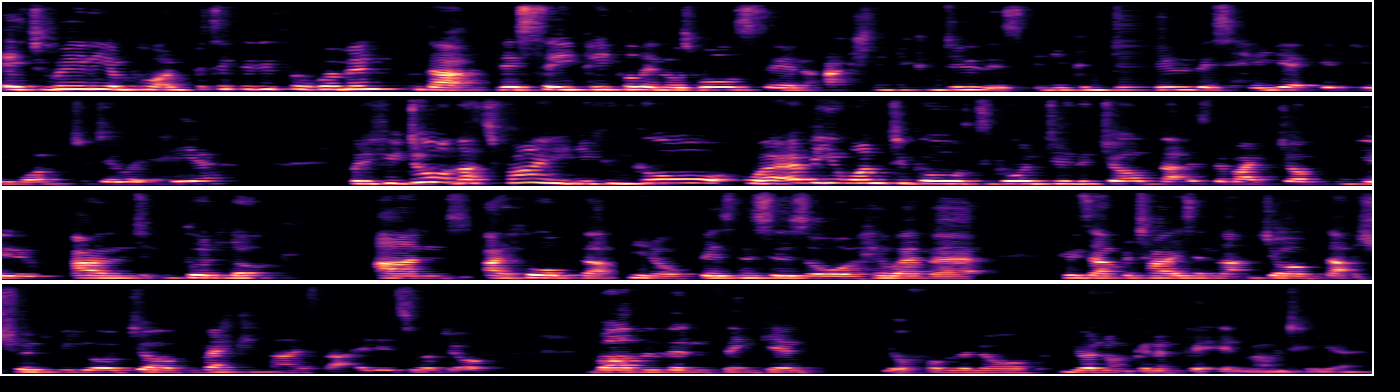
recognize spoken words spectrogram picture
It's really important, particularly for women, that they see people in those roles saying, actually, you can do this and you can do this here if you want to do it here. But if you don't, that's fine. And You can go wherever you want to go to go and do the job that is the right job for you. And good luck. And I hope that, you know, businesses or whoever who's advertising that job, that should be your job, recognize that it is your job rather than thinking you're from the north, you're not going to fit in around here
